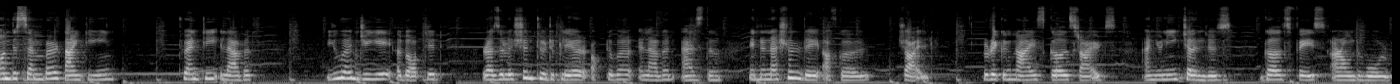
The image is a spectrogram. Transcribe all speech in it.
On December 19, 2011, UNGA adopted resolution to declare October 11 as the International Day of Girl Child to recognize girls' rights and unique challenges girls face around the world.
